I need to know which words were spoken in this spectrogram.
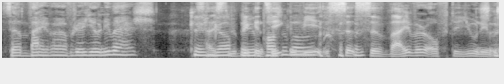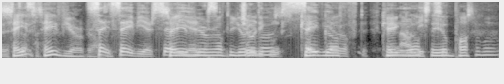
Survivor of the Universe. Das heißt übrigens irgendwie Survivor of the Universe. Sa Savior. Sa Savior, Savior. Savior of the Entschuldigung, Savior of, the, King genau, of the Impossible.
